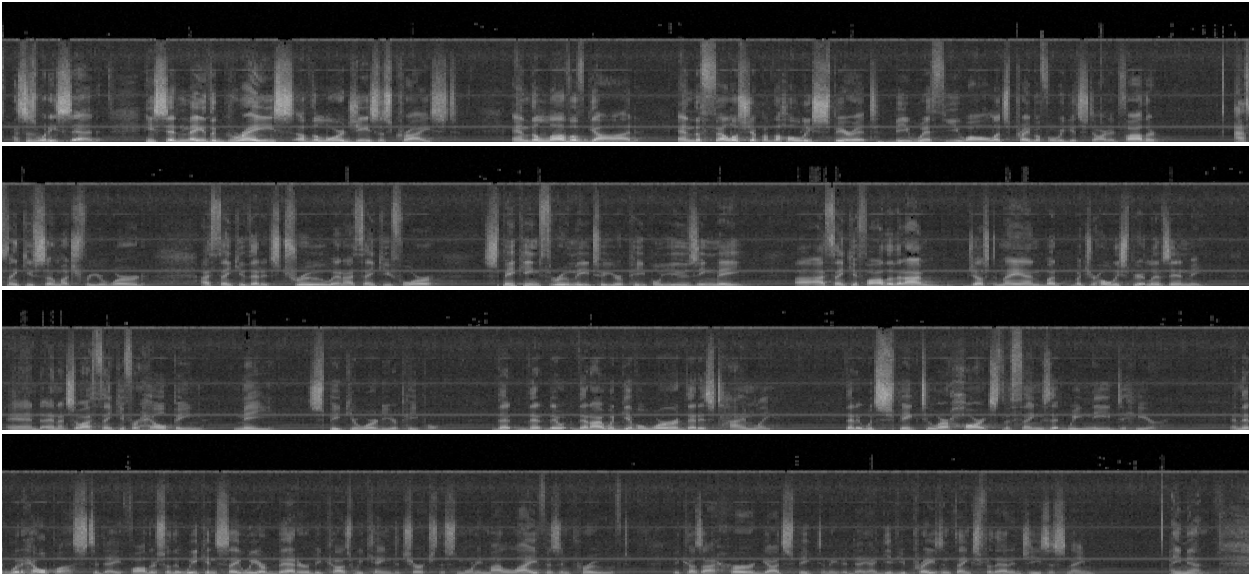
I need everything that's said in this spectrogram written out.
This is what he said. He said, May the grace of the Lord Jesus Christ and the love of God and the fellowship of the Holy Spirit be with you all. Let's pray before we get started. Father, I thank you so much for your word. I thank you that it's true, and I thank you for speaking through me to your people, using me. Uh, I thank you, Father, that I'm just a man, but, but your Holy Spirit lives in me. And, and so I thank you for helping me speak your word to your people. That, that, that I would give a word that is timely, that it would speak to our hearts the things that we need to hear, and that would help us today, Father, so that we can say we are better because we came to church this morning. My life is improved because I heard God speak to me today. I give you praise and thanks for that in Jesus' name. Amen.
